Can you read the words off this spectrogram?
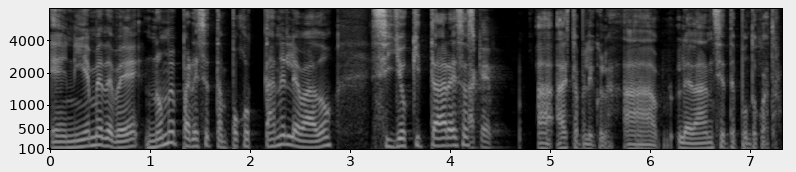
en IMDB no me parece tampoco tan elevado si yo quitara esas... ¿A qué? A, esta película. le dan 7.4.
